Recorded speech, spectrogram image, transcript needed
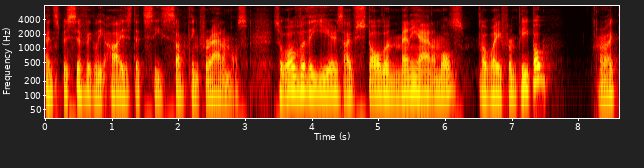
and specifically eyes that see something for animals. So over the years, I've stolen many animals away from people, all right,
